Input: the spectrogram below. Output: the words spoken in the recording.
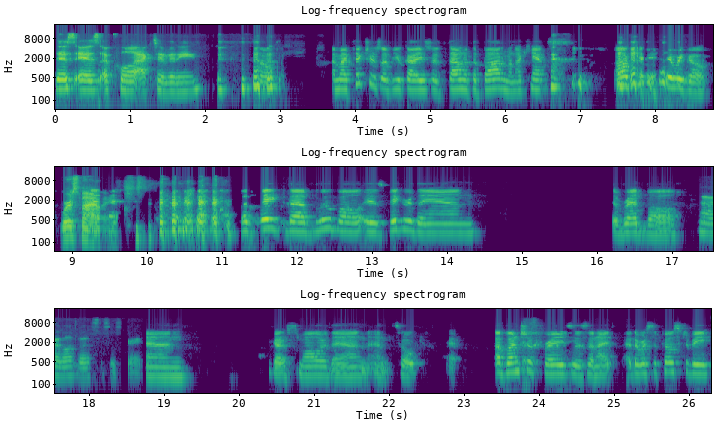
this is a cool activity. so- and my pictures of you guys are down at the bottom and I can't see. Okay, here we go. We're smiling. The big, the blue ball is bigger than the red ball. Oh, I love this. This is great. and got a smaller than, and so a bunch of phrases, and I, there was supposed to be,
